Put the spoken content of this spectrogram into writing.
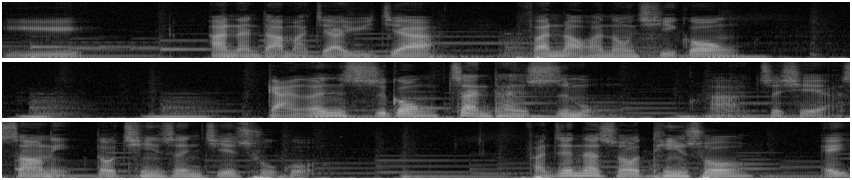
于阿南达玛加瑜伽、返老还童气功、感恩师公、赞叹师母啊，这些啊，Sony 都亲身接触过。反正那时候听说，哎，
